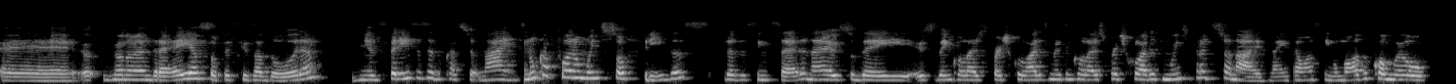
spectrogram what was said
é, meu nome é Andréia, sou pesquisadora. Minhas experiências educacionais nunca foram muito sofridas, para ser sincera, né? Eu estudei, eu estudei em colégios particulares, mas em colégios particulares muito tradicionais, né? Então, assim, o modo como eu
